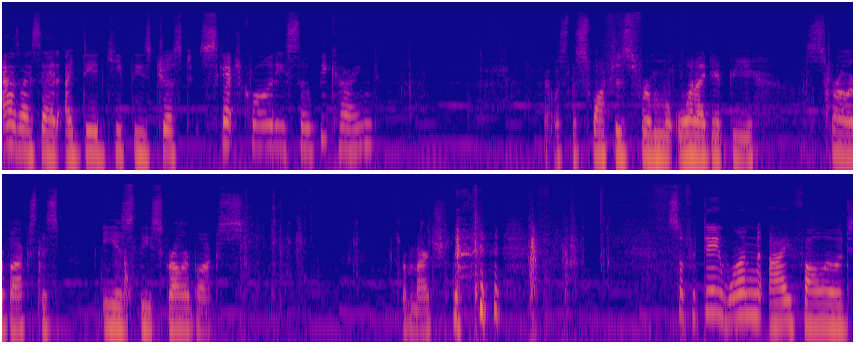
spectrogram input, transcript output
As I said, I did keep these just sketch quality, so be kind. That was the swatches from when I did the ScrawlrBox. This is the ScrawlrBox from March. so for day one, I followed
